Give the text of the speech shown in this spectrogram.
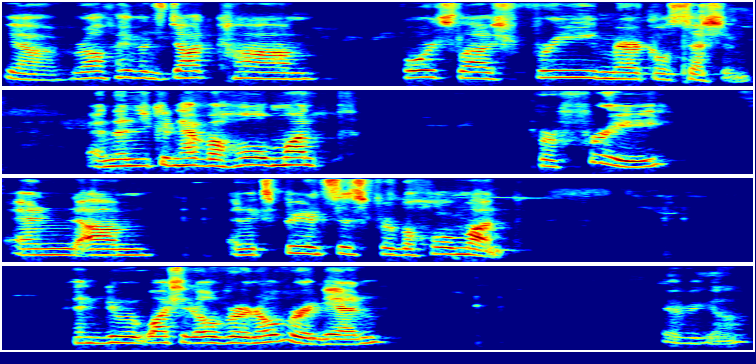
Yeah, ralphhavens.com forward slash free miracle session. And then you can have a whole month for free and um, and experience this for the whole month. And do it, watch it over and over again. There we go.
